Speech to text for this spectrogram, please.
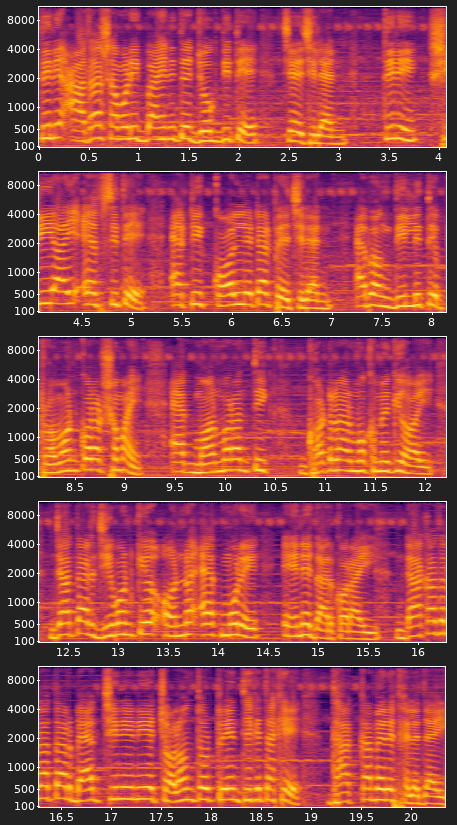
তিনি আধা সামরিক বাহিনীতে যোগ দিতে চেয়েছিলেন। তিনি সিআইএফসিতে একটি কল লেটার পেয়েছিলেন এবং দিল্লিতে ভ্রমণ করার সময় এক মর্মরান্তিক ঘটনার মুখোমুখি হয়, যা তার জীবনকে অন্য এক মোড়ে এনে দাঁড় করায়। ডাকাতরা তার ব্যাগ ছিনিয়ে নিয়ে চলন্ত ট্রেন থেকে তাকে ধাক্কা মেরে ফেলে দেয়।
